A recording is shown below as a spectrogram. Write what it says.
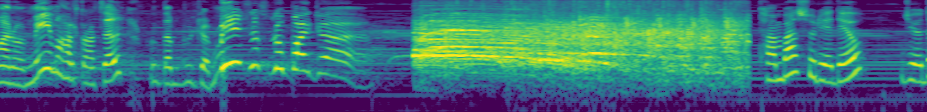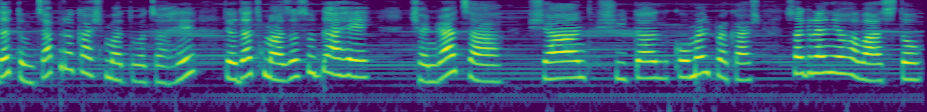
म्हणून मी महत्वाचं तर मीच असलो पाहिजे. थांबा सूर्यदेव. जेवढा तुमचा प्रकाश महत्त्वाचा आहे तेवढाच माझा सुद्धा आहे. चंद्राचा शांत शीतल कोमल प्रकाश सगळ्यांनी हवा असतो.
